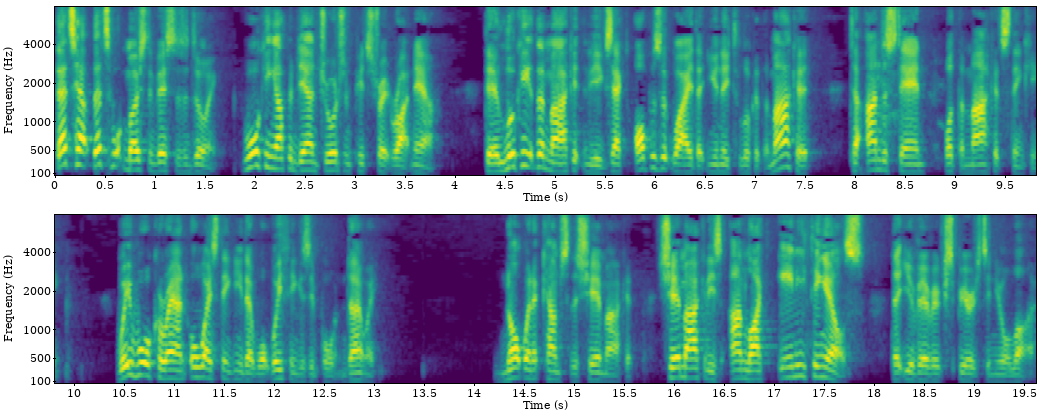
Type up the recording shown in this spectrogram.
That's, how, that's what most investors are doing. Walking up and down George and Pitt Street right now. They're looking at the market in the exact opposite way that you need to look at the market to understand what the market's thinking. We walk around always thinking that what we think is important, don't we? Not when it comes to the share market. Share market is unlike anything else that you've ever experienced in your life.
